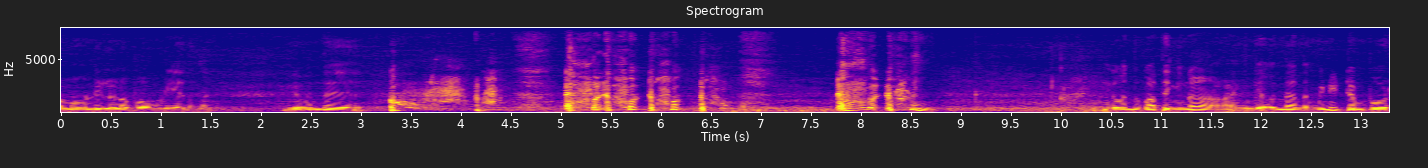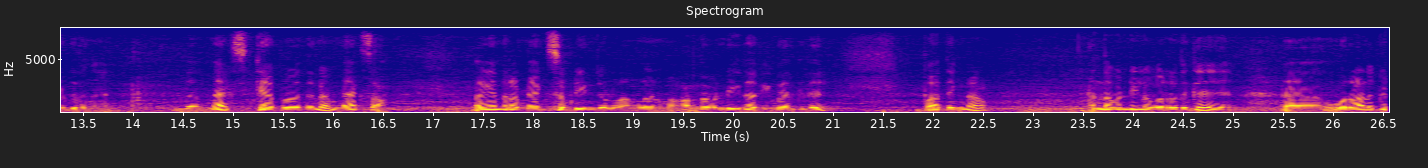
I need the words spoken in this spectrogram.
நம்ம வண்டியிலலாம் போக முடியாதுங்க. இங்கே வந்து இங்கே வந்து பார்த்தீங்கன்னா இங்கே வந்து அந்த மினி டெம்போ இருக்குதுங்க. இந்த மேக்ஸ் கேப் வந்துன்னா மேக்ஸா மகேந்திரா மேக்ஸ் அப்படின்னு சொல்லுவாங்களோ என்னமோ அந்த வண்டிக்கு தான் அதிகமாக இருக்குது. பார்த்திங்கன்னா அந்த வண்டியில் வர்றதுக்கு ஒரு ஆளுக்கு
